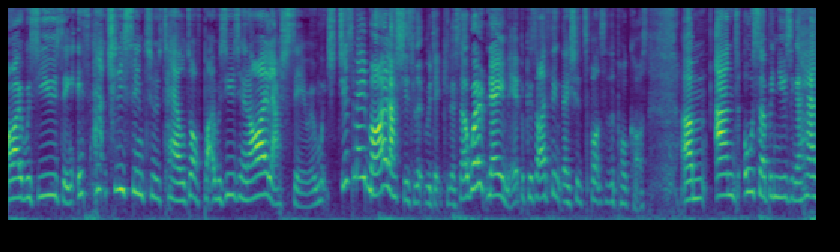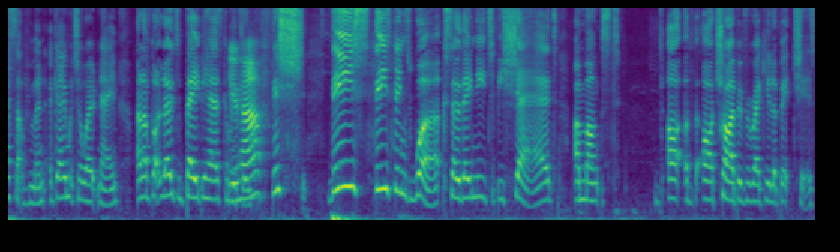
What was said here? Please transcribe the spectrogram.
I was using. It's actually seemed to have tailed off, but I was using an eyelash serum, which just made my eyelashes look ridiculous. I won't name it because I think they should sponsor the podcast. Um, and also, I've been using a hair supplement again, which I won't name, and I've got loads of baby hairs coming. You through. have? this. Sh- these these things work, so they need to be shared amongst our, our tribe of irregular bitches.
